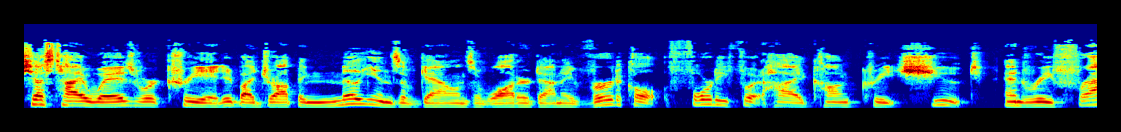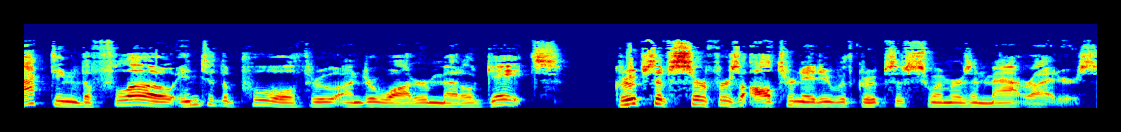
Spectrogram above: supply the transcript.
Chest high waves were created by dropping millions of gallons of water down a vertical 40 foot high concrete chute and refracting the flow into the pool through underwater metal gates. Groups of surfers alternated with groups of swimmers and mat riders.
